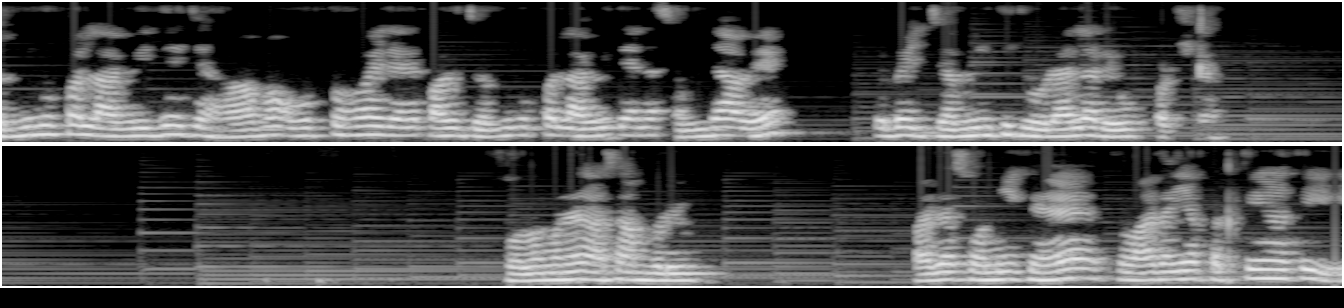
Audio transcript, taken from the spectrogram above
જમીન ઉપર લાવી દે, જે હવામાં ઓટો હોય ત્યારે પાછું જમીન ઉપર લાવી દે અને સમજાવે કે ભાઈ જમીનથી જોડાયેલા રહેવું પડશે. સોલોમને આ સાંભળ્યું. રાજા સોની કહે, તો વાત અહીંયા પતી નથી.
